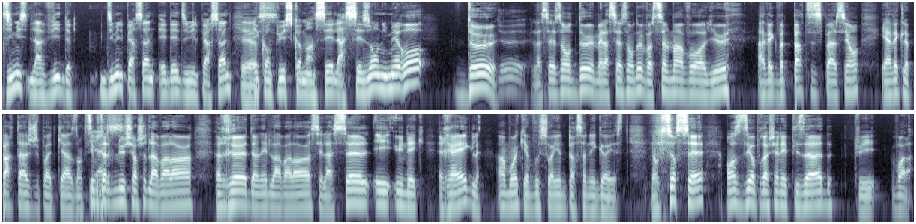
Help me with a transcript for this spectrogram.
10 000 la vie de 10 000 personnes, aider 10 000 personnes Yes. et qu'on puisse commencer la saison numéro 2. Deux. La saison 2, mais la saison 2 va seulement avoir lieu avec votre participation et avec le partage du podcast. Donc, si Yes. vous êtes venu chercher de la valeur, redonner de la valeur, c'est la seule et unique règle, à moins que vous soyez une personne égoïste. Donc, sur ce, on se dit au prochain épisode, puis voilà.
